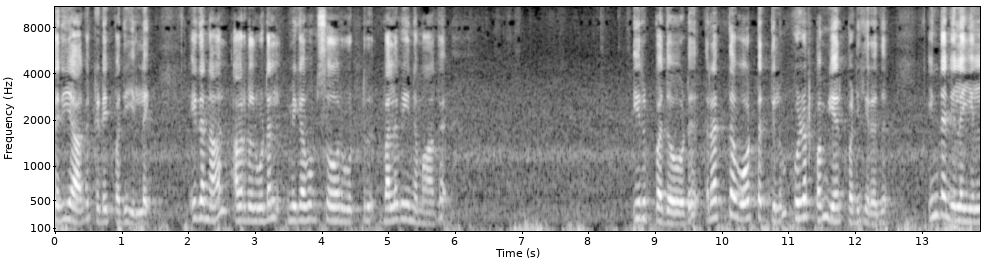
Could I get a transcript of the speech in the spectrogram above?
சரியாக கிடைப்பது இல்லை இதனால் அவர்கள் உடல் மிகவும் சோர்வுற்று பலவீனமாக இருப்பதோடு இரத்த ஓட்டத்திலும் குழப்பம் ஏற்படுகிறது. இந்த நிலையில்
